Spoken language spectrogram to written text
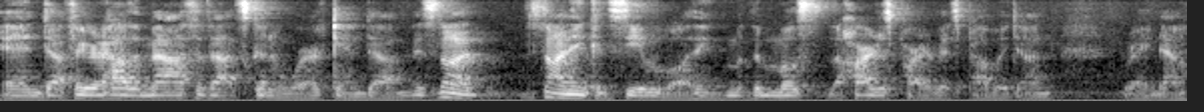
and uh, figure out how the math of that's going to work. And um, it's not it's not inconceivable. I think the most the hardest part of it's probably done right now.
